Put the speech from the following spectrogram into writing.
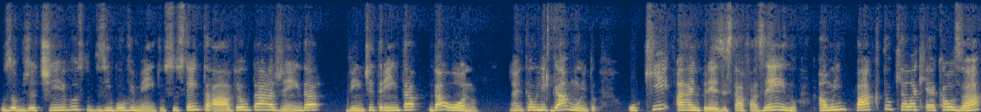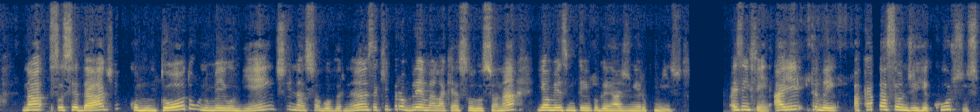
os Objetivos do Desenvolvimento Sustentável da Agenda 2030 da ONU. Né? Então, ligar muito o que a empresa está fazendo ao impacto que ela quer causar na sociedade como um todo, no meio ambiente, na sua governança, que problema ela quer solucionar e, ao mesmo tempo, ganhar dinheiro com isso. Mas, enfim, aí também a captação de recursos,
